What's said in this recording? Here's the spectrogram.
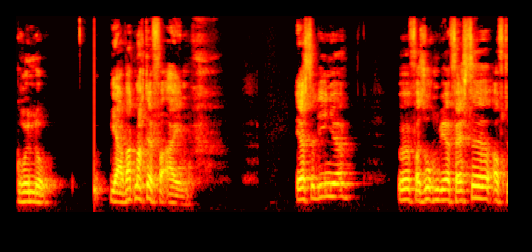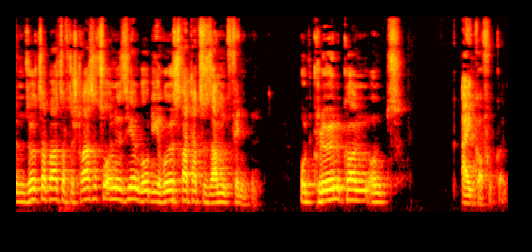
Gründung. Ja, was macht der Verein? Erste Linie versuchen wir Feste auf dem Sülzerplatz, auf der Straße zu organisieren, wo die Rösratter zusammenfinden und klönen können und einkaufen können.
